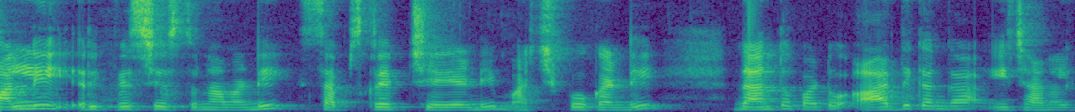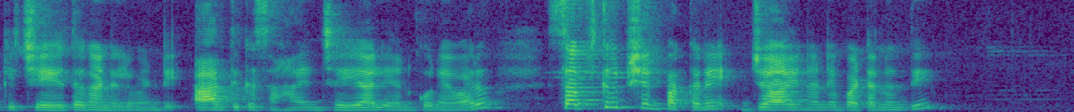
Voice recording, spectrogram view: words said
మళ్ళీ రిక్వెస్ట్ చేస్తున్నామండి సబ్స్క్రైబ్ చేయండి మర్చిపోకండి. దాంతోపాటు ఆర్థికంగా ఈ ఛానల్కి చేయుతగా నిలవండి. ఆర్థిక సహాయం చేయాలి అనుకునేవారు సబ్స్క్రిప్షన్ పక్కనే జాయిన్ అనే బటన్ ఉంది.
